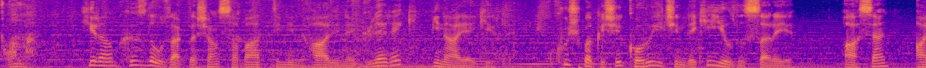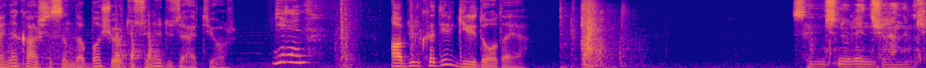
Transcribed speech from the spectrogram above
Tamam mı? Hiram hızla uzaklaşan Sabahattin'in haline gülerek binaya girdi. Kuş bakışı koru içindeki Yıldız Sarayı. Ahsen ayna karşısında başörtüsünü düzeltiyor. Girin. Abdülkadir girdi odaya. Senin için öyle endişelendim ki.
